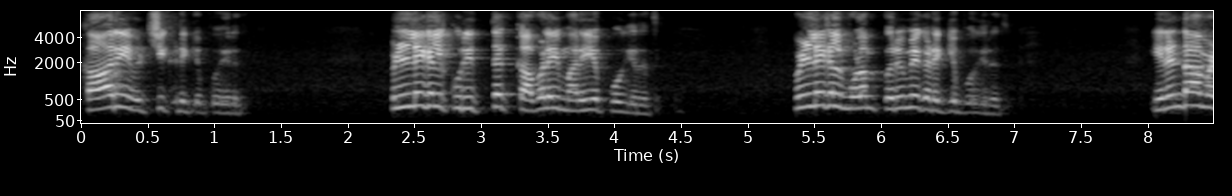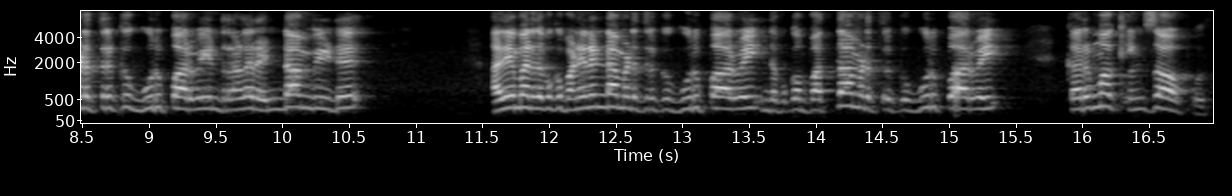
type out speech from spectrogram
காரிய வெற்றி கிடைக்கப் போகிறது. பிள்ளைகள் குறித்த கவலை மறையப் போகிறது. பிள்ளைகள் மூலம் பெருமை கிடைக்கப் போகிறது. இரண்டாம் இடத்திற்கு குரு பார்வைன்றனால ரெண்டாம் வீடு. அதே மாதிரி இந்த பக்கம் பன்னிரெண்டாம் இடத்திற்கு குரு பார்வை இந்த பக்கம் பத்தாம் இடத்திற்கு குரு பார்வை கர்மா கிளென்ஸ் ஆக போகுது.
